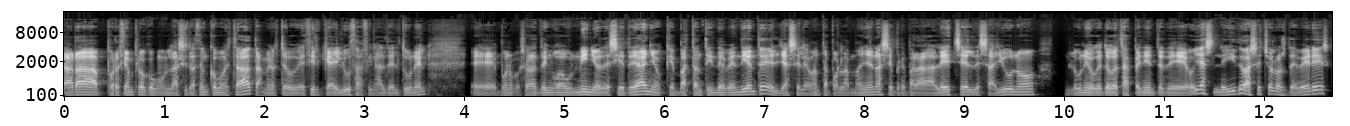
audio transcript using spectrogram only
ahora, por ejemplo, como la situación como está, también os tengo que decir que hay luz al final del túnel. Eh, bueno, pues ahora tengo a un niño de 7 años que es bastante independiente, él ya se levanta por las mañanas, se prepara la leche, el desayuno, lo único que tengo que estar pendiente de, oye, ¿has leído? ¿Has hecho los deberes?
